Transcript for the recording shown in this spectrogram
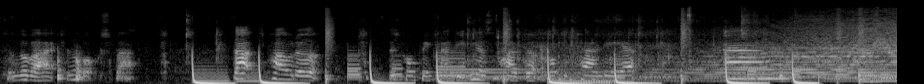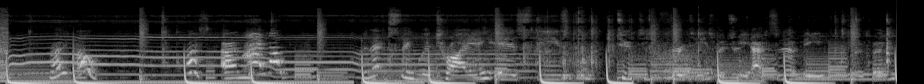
it's in the back, in the box back. That's powder. This popping candy. He hasn't had that popping candy yet. Right? Oh! Nice. And the next thing we're trying is these Tutti Fruities, which we accidentally opened.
